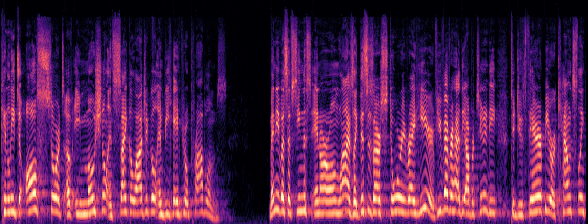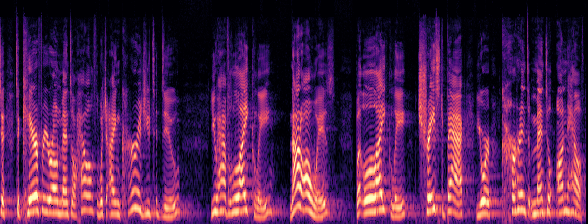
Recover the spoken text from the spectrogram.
can lead to all sorts of emotional and psychological and behavioral problems. Many of us have seen this in our own lives. Like, this is our story right here. If you've ever had the opportunity to do therapy or counseling to, to care for your own mental health, which I encourage you to do, you have likely, not always, but likely traced back your current mental unhealth,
